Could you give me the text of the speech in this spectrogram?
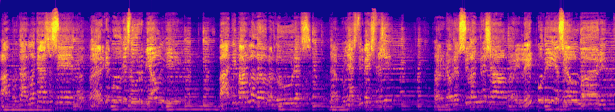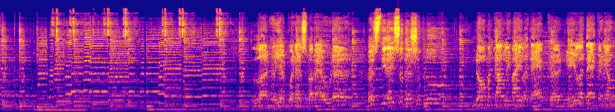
va portar-la a casa seva perquè pogués dormir al llit. Va timar-la de verdures, de pollastre i peix fregit, per veure si l'engreixava i li podia ser el marit. La noia quan es va veure, vestida i sota xuplut, no mancant-li mai la teca, ni la teca ni el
